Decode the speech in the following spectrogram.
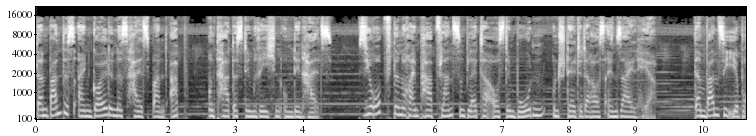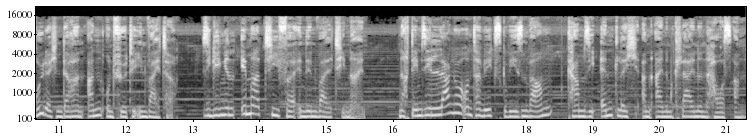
Dann band es ein goldenes Halsband ab und tat es dem Rehchen um den Hals. Sie rupfte noch ein paar Pflanzenblätter aus dem Boden und stellte daraus ein Seil her. Dann band sie ihr Brüderchen daran an und führte ihn weiter. Sie gingen immer tiefer in den Wald hinein. Nachdem sie lange unterwegs gewesen waren, kamen sie endlich an einem kleinen Haus an.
